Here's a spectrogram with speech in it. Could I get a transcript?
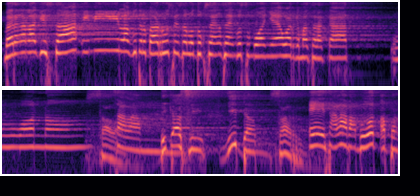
Barengan lagi Sa, ini lagu terbaru spesial untuk sayang-sayangku semuanya warga masyarakat Wono Salam. Salam. Dikasih Nyidam Sari. Eh salah Pak Bud, Apa?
